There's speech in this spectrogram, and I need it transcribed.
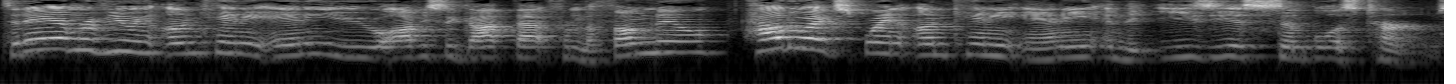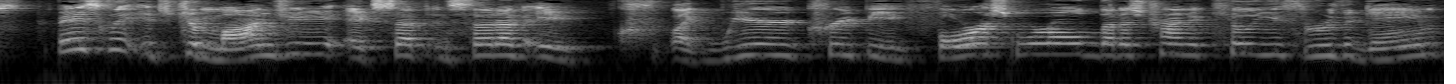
Today I'm reviewing Uncanny Annie. You obviously got that from the thumbnail. How do I explain Uncanny Annie in the easiest, simplest terms? Basically, it's Jumanji, except instead of a like weird, creepy forest world that is trying to kill you through the game,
